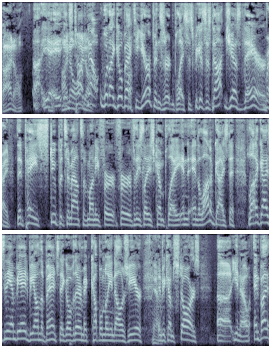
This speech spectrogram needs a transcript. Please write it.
I don't. Uh, yeah, it, I it's know tough. I don't. Now, would I go back to Europe in certain places because it's not just there Right. that pays stupid amounts of money for, for, for these ladies to come play, and and a lot of guys to a lot of guys in the NBA to be on the bench. They go over there and make a couple million dollars a year Yeah. and become stars. Uh, you know, and by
